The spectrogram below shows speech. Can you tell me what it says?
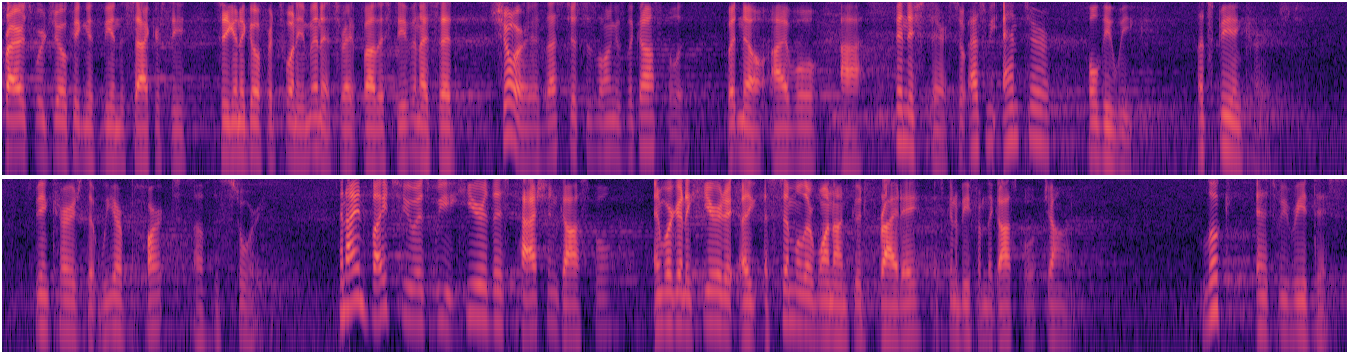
friars were joking with me in the sacristy, so you're going to go for 20 minutes, right, Father Stephen? I said, sure, that's just as long as the gospel is. But no, I will uh, finish there. So as we enter Holy Week, let's be encouraged. Let's be encouraged that we are part of the story. And I invite you as we hear this Passion Gospel, and we're going to hear a, a similar one on Good Friday. It's going to be from the Gospel of John. Look as we read this,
